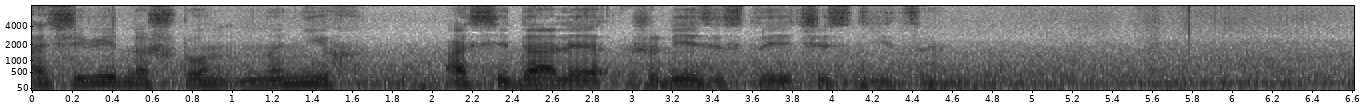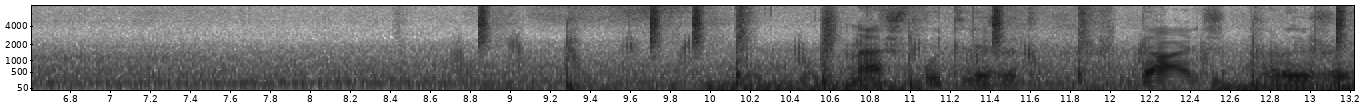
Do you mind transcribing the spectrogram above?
Очевидно, что на них оседали железистые частицы. Наш путь лежит дальше, рыжей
